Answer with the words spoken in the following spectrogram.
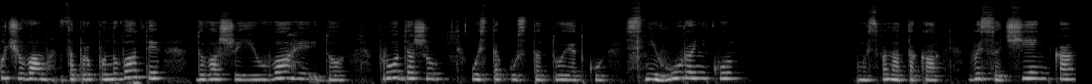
Хочу вам запропонувати до вашої уваги і до продажу ось таку статуетку снігуроньку. Ось вона така височенька.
